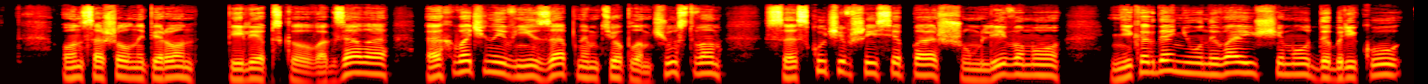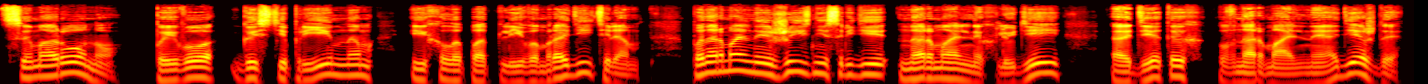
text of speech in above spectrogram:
Он сошел на перрон Пилепского вокзала, охваченный внезапным теплым чувством, соскучившийся по шумливому, никогда не унывающему добряку Цимарону, по его гостеприимным и хлопотливым родителям, по нормальной жизни среди нормальных людей, одетых в нормальные одежды.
